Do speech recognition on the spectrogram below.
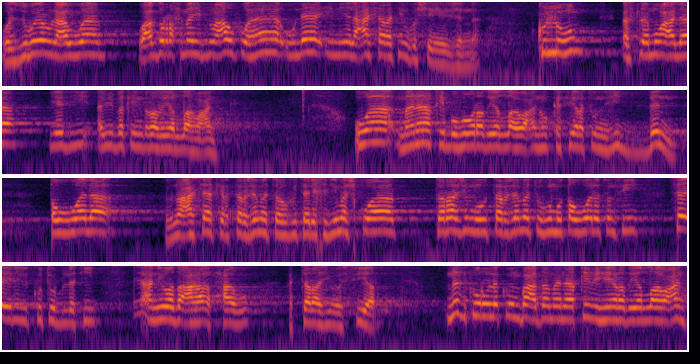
والزبير العوام وعبد الرحمن بن عوف وهؤلاء من العشرة المبشرين الجنة كلهم أسلموا على يد أبي بكر رضي الله عنه. ومناقبه رضي الله عنه كثيرة جدا. طول ابن عساكر ترجمته في تاريخ دمشق وتراجمه ترجمته مطولة في سائر الكتب التي يعني وضعها أصحاب التراجم والسير. نذكر لكم بعض مناقبه رضي الله عنه.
